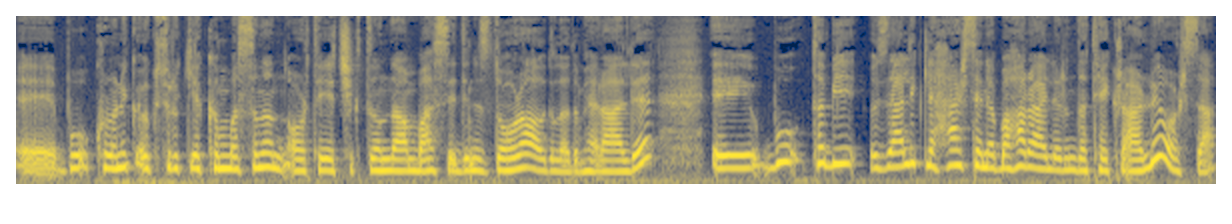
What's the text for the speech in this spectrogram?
e, bu kronik öksürük yakınmasının ortaya çıktığından bahsediniz. Doğru algıladım herhalde. E, bu tabii özellikle her sene bahar aylarında tekrarlıyorsa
